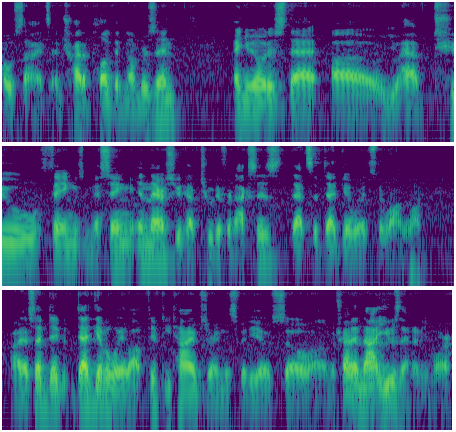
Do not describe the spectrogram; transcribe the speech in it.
cosines, and try to plug the numbers in, and you notice that uh, you have two things missing in there, so you'd have two different x's, that's a dead giveaway. It's the wrong one. All right, I've said dead giveaway about 50 times during this video, so um, I'm trying to not use that anymore.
